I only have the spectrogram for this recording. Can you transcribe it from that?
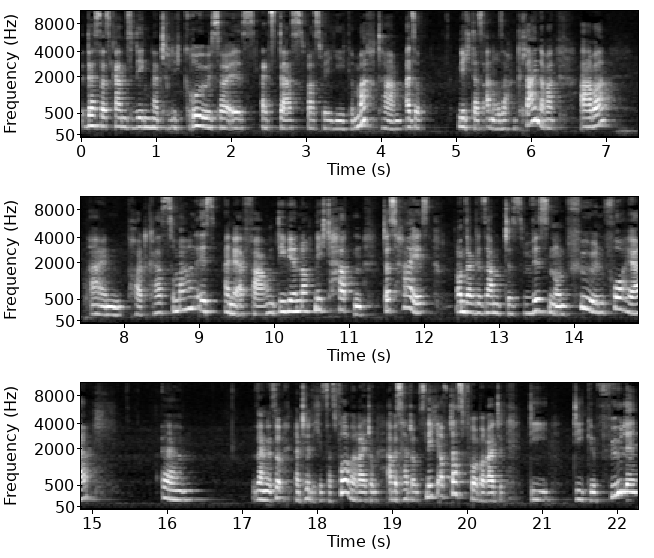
dass das ganze Ding natürlich größer ist als das, was wir je gemacht haben. Also nicht, dass andere Sachen kleiner waren, aber einen Podcast zu machen ist eine Erfahrung, die wir noch nicht hatten. Das heißt, unser gesamtes Wissen und Fühlen vorher ähm, sagen wir so, natürlich ist das Vorbereitung, aber es hat uns nicht auf das vorbereitet. Die, die Gefühle,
